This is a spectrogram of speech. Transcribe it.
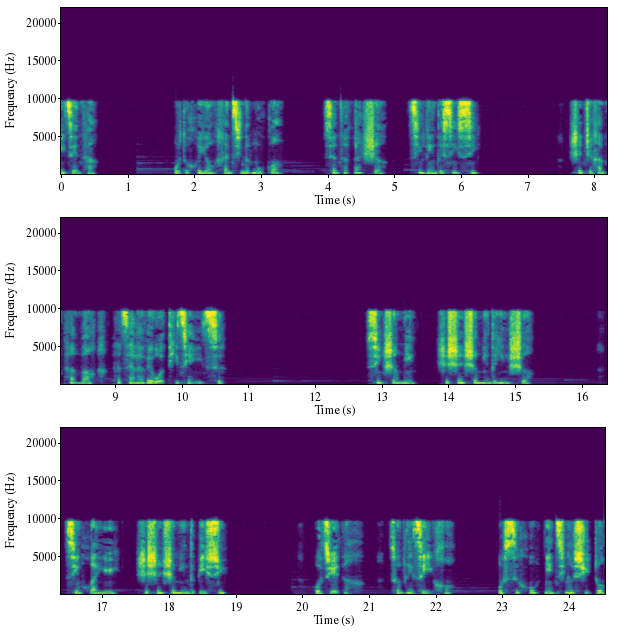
遇见他，我都会用含情的目光向他发射心灵的信息，甚至还盼望他再来为我体检一次。性生命是生生命的映射，性欢愉是生生命的必须。我觉得。从那次以后，我似乎年轻了许多。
